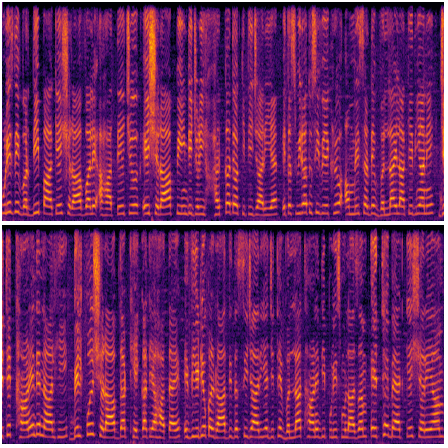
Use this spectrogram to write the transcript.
ਪੁਲਿਸ ਦੀ ਵਰਦੀ ਪਾ ਕੇ ਸ਼ਰਾਬ ਵਾਲੇ ਅਹਾਤੇ 'ਚ ਇਹ ਸ਼ਰਾਬ ਪੀਣ ਦੀ ਜਿਹੜੀ ਹਰਕਤ ਉਹ ਕੀਤੀ ਜਾ ਰਹੀ ਹੈ। ਇਹ ਤਸਵੀਰਾਂ ਤੁਸੀਂ ਵੇਖ ਰਹੇ ਹੋ ਅੰਮ੍ਰਿਤਸਰ ਦੇ ਵੱਲਾ ਇਲਾਕੇ ਦੀਆਂ ਨੇ, ਜਿੱਥੇ ਥਾਣੇ ਦੇ ਨਾਲ ਹੀ ਬਿਲਕੁਲ ਸ਼ਰਾਬ ਦਾ ਠੇਕਾ ਤੇ ਅਹਾਤਾ ਹੈ। ਇਹ ਵੀਡੀਓ ਕੱਲ ਰਾਤ ਦੀ ਦੱਸੀ ਜਾ ਰਹੀ ਹੈ, ਜਿੱਥੇ ਵੱਲਾ ਥਾਣੇ ਦੀ ਪੁਲਿਸ ਮੁਲਾਜ਼ਮ ਇੱਥੇ ਬੈਠ ਕੇ ਸ਼ਰੇਆਮ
